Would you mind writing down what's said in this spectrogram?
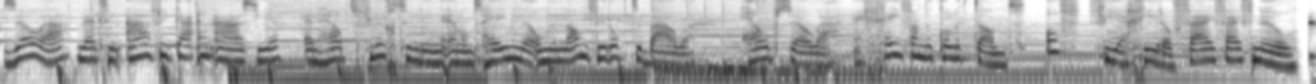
ZOA werkt in Afrika en Azië en helpt vluchtelingen en ontheemden om hun land weer op te bouwen. Help ZOA en geef aan de collectant. Of via Giro 550.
